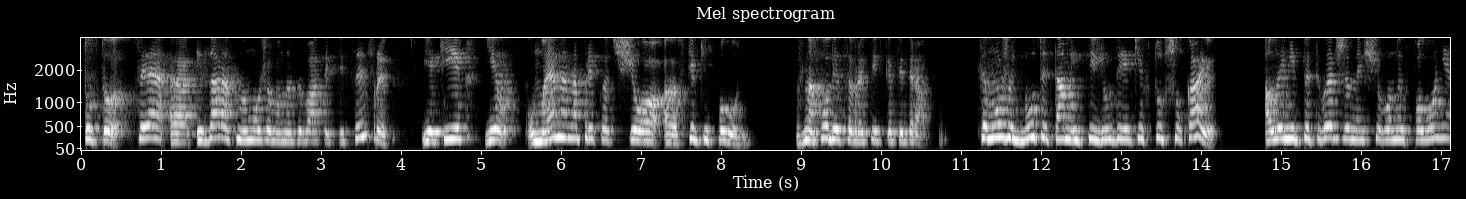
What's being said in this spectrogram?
Тобто, це е, і зараз ми можемо називати ці цифри, які є у мене, наприклад, що е, скільки в полоні знаходиться в Російській Федерації. Це можуть бути там і ці люди, яких тут шукають, але не підтверджено, що вони в полоні,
